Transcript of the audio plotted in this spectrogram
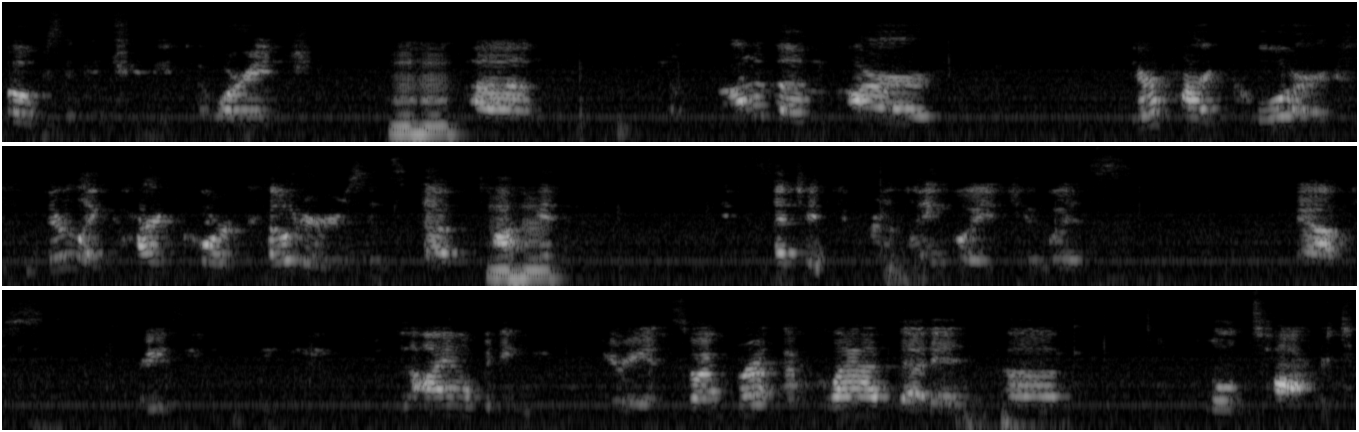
folks that contribute to Orange, Mm-hmm. um, lot of them are they're hardcore. They're like hardcore coders and stuff, talking in such a different language. It was, yeah, it was crazy. It was an eye-opening experience. So I'm gr- I'm glad that it um, will talk to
